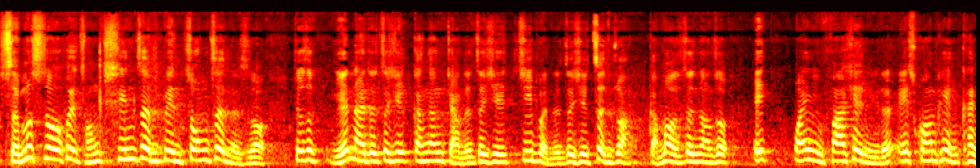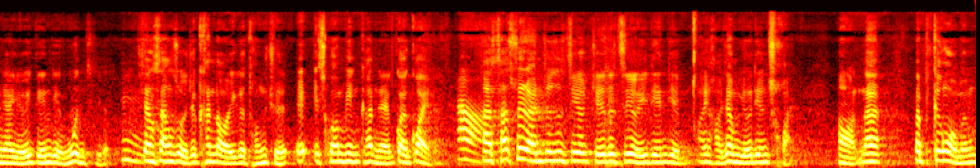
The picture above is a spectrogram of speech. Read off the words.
什么时候会从轻症变中症的时候？就是原来的这些刚刚讲的这些基本的这些症状，感冒的症状之后，哎，万一你发现你的 X 光片看起来有一点点问题了，嗯，像上次我就看到我一个同学，哎，X 光片看起来怪怪的，啊，那他虽然就是只有觉得只有一点点，哎，好像有点喘，哦，那那跟我们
